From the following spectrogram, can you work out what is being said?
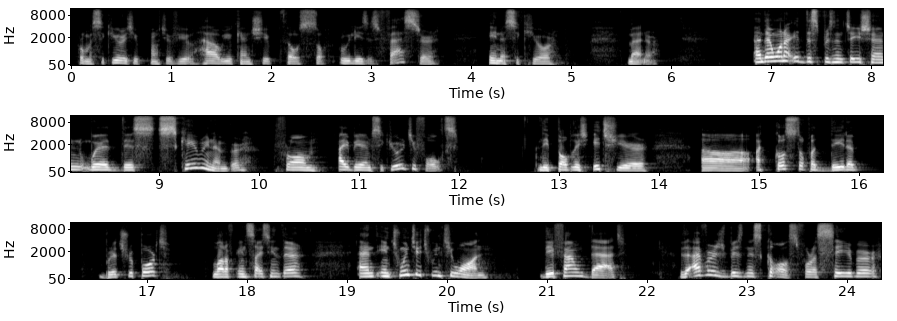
from a security point of view, how you can ship those releases faster in a secure manner. And I want to end this presentation with this scary number from IBM security folks. They publish each year uh, a cost of a data breach report a lot of insights in there. And in 2021, they found that The average business cost for a cyber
